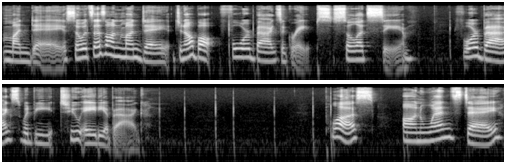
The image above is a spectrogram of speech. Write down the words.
Monday. So it says on Monday, Janelle bought four bags of grapes. So let's see. Four bags would be 280 a bag. Plus, on Wednesday,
